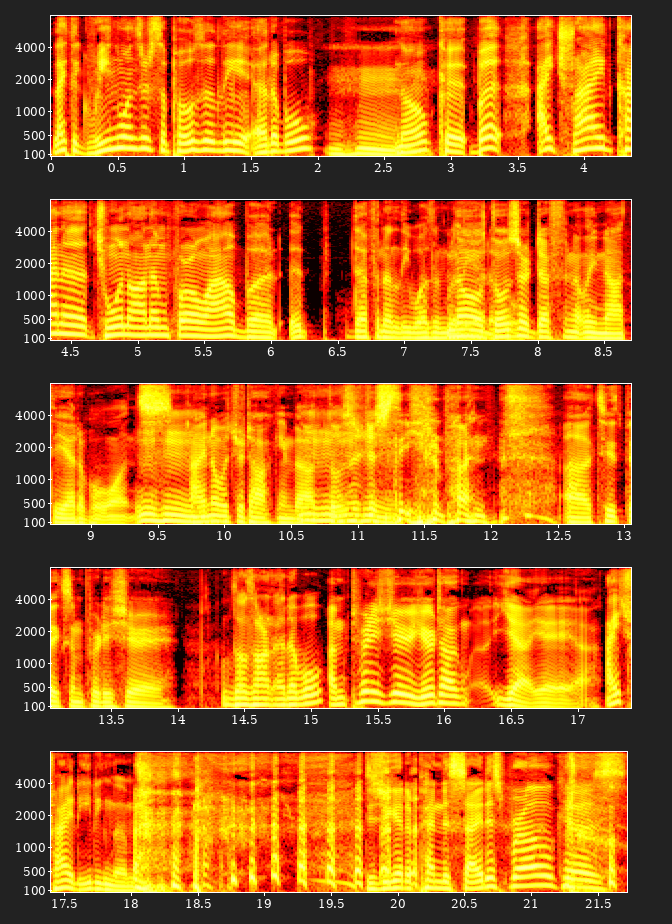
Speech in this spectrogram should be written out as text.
like the green ones are supposedly edible. Mm-hmm. No, could but I tried kind of chewing on them for a while, but it definitely wasn't. Really No, edible. those are definitely not the edible ones. Mhm. I know what you're talking about. Those are just the earbud uh, toothpicks, I'm pretty sure. those aren't edible. I'm pretty sure you're talking. Yeah, yeah, yeah. I tried eating them. Did you get appendicitis, bro? Because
